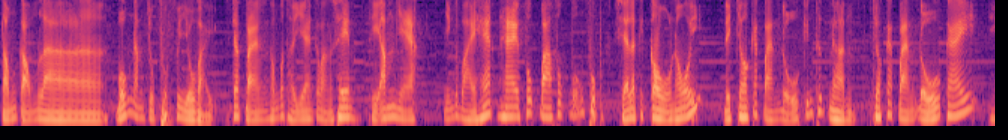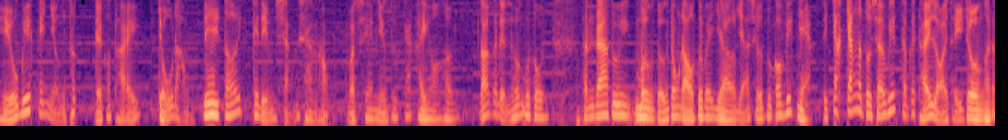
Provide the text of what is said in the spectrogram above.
tổng cộng là bốn năm chục phút ví dụ vậy. Các bạn không có thời gian các bạn xem thì âm nhạc, những cái bài hát 2 phút 3 phút 4 phút sẽ là cái cầu nối để cho các bạn đủ kiến thức nền, cho các bạn đủ cái hiểu biết, cái nhận thức để có thể chủ động đi tới cái điểm sẵn sàng học và xem những thứ khác hay ho hơn đó là cái định hướng của tôi. Thành ra tôi mường tượng trong đầu tôi bây giờ, giả sử tôi có viết nhạc thì chắc chắn là tôi sẽ viết theo cái thể loại thị trường rồi đó,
